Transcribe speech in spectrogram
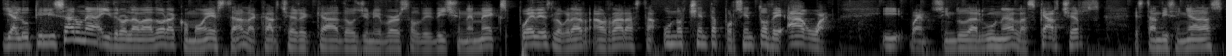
Y al utilizar una hidrolavadora como esta, la Karcher K2 Universal Edition MX, puedes lograr ahorrar hasta un 80% de agua. Y bueno, sin duda alguna, las Karchers están diseñadas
